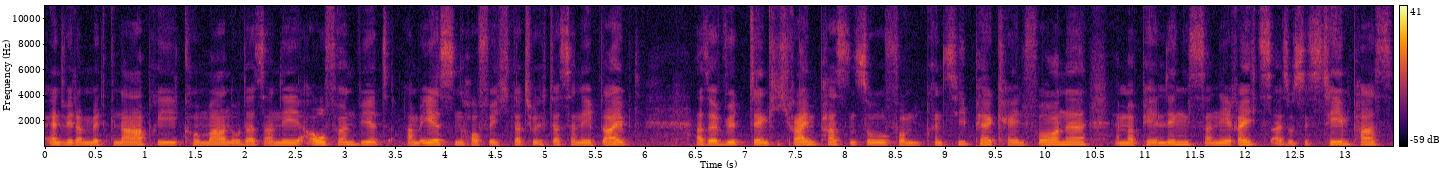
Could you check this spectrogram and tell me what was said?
entweder mit Gnabry, Coman oder Sané aufhören wird. Am ehesten hoffe ich natürlich, dass Sané bleibt. Also er wird, denke ich, reinpassen, so vom Prinzip her Kane vorne, MAP links, Sané rechts, also Systempass.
